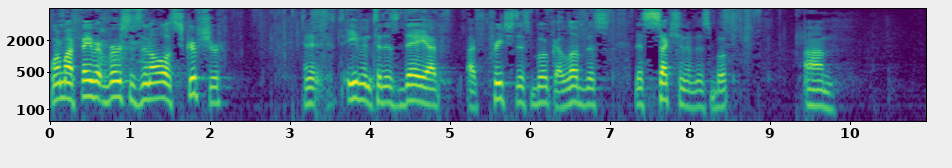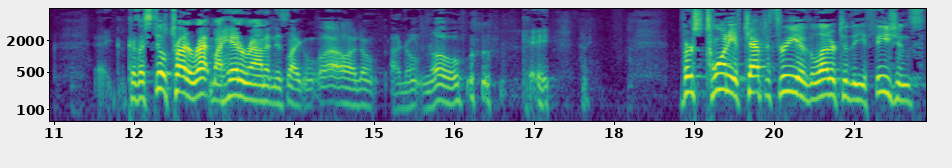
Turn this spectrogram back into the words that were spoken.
One of my favorite verses in all of scripture, and it, even to this day, I've, I've preached this book. I love this, this section of this book. Um, because I still try to wrap my head around it, and it's like, well, I don't, I don't know. okay. Verse 20 of chapter 3 of the letter to the Ephesians.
